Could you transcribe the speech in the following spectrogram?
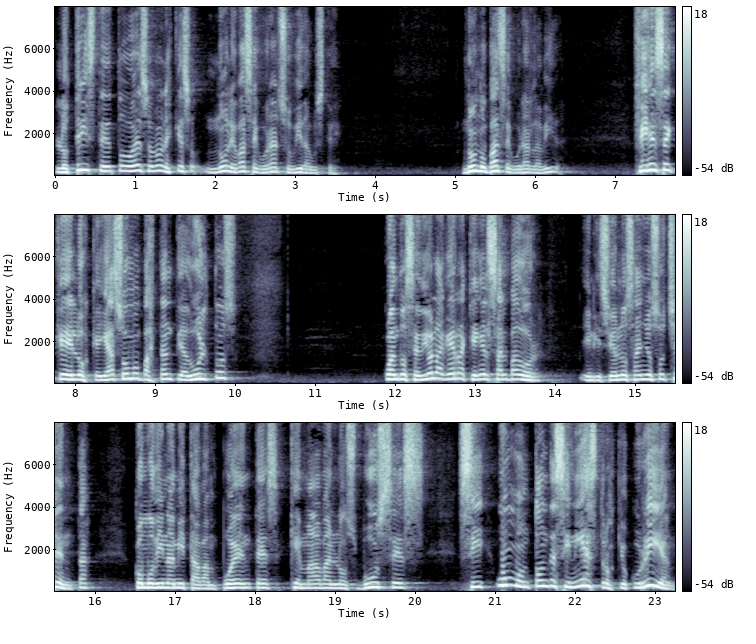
Lo triste de todo eso, hermano, es que eso no le va a asegurar su vida a usted. No nos va a asegurar la vida. Fíjense que los que ya somos bastante adultos, cuando se dio la guerra aquí en El Salvador, inició en los años 80, como dinamitaban puentes, quemaban los buses, ¿sí? Un montón de siniestros que ocurrían,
